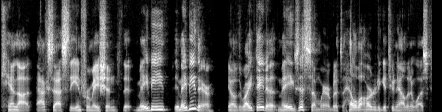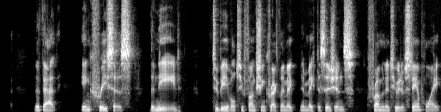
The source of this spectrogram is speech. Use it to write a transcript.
cannot access the information that maybe it may be there, you know, the right data may exist somewhere, but it's a hell of a lot harder to get to now than it was. That that increases the need to be able to function correctly and make, and make decisions from an intuitive standpoint,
